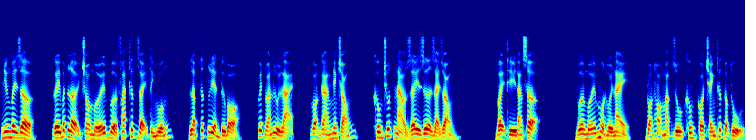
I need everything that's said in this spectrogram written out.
Nhưng bây giờ gây bất lợi cho mới vừa phát thức dậy tình huống, lập tức liền từ bỏ, quyết đoán lùi lại, gọn gàng nhanh chóng, không chút nào dây dưa dài dòng. Vậy thì đáng sợ. Vừa mới một hồi này, bọn họ mặc dù không có tránh thức động thủ,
